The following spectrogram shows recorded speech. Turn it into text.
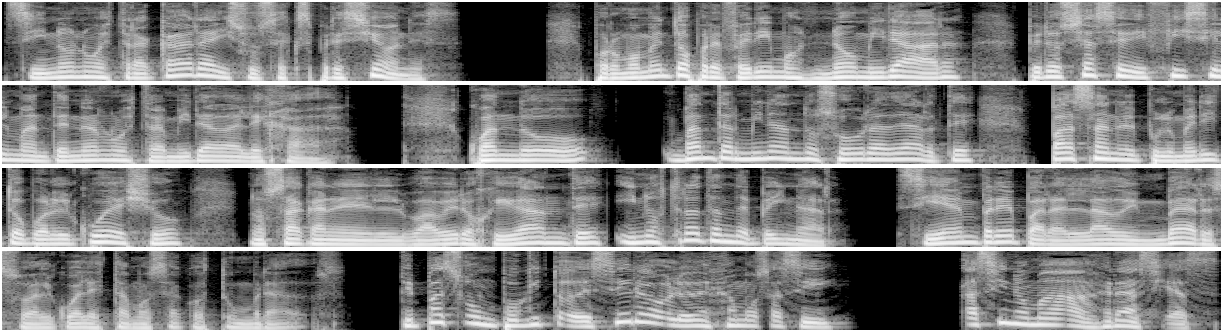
sino nuestra cara y sus expresiones. Por momentos preferimos no mirar, pero se hace difícil mantener nuestra mirada alejada. Cuando van terminando su obra de arte, pasan el plumerito por el cuello, nos sacan el babero gigante y nos tratan de peinar, siempre para el lado inverso al cual estamos acostumbrados. ¿Te paso un poquito de cera o lo dejamos así? Así nomás, gracias.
